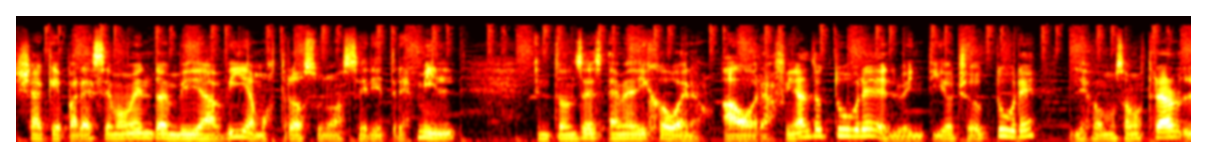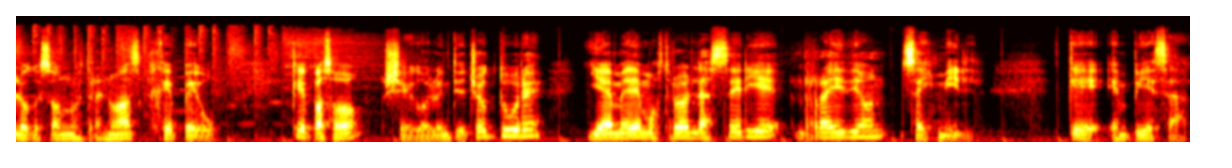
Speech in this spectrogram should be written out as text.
ya que para ese momento Nvidia había mostrado su nueva serie 3000. Entonces me dijo, bueno, ahora, final de octubre, el 28 de octubre, les vamos a mostrar lo que son nuestras nuevas GPU. ¿Qué pasó? Llegó el 28 de octubre y AMD mostró la serie Radeon 6000 que empieza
